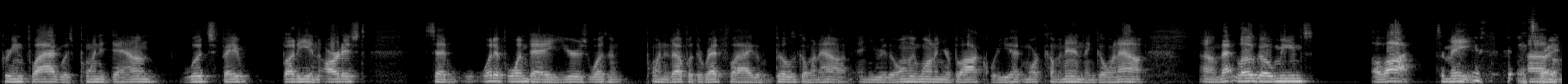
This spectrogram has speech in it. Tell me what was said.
green flag was pointed down. Wood's favorite buddy and artist said, what if one day yours wasn't pointed up with a red flag of bills going out and you were the only one in your block where you had more coming in than going out? Um, that logo means a lot to me. That's um, right.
